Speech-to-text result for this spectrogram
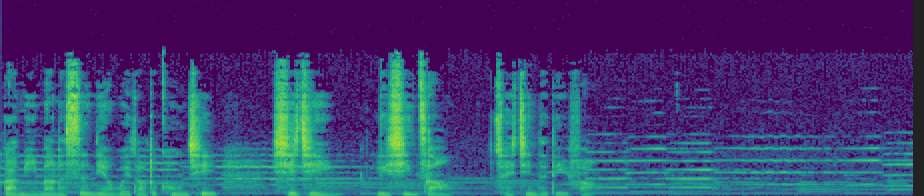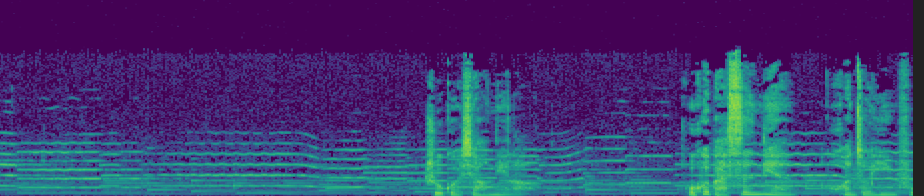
把弥漫了思念味道的空气吸进离心脏最近的地方。如果想你了，我会把思念换作音符，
